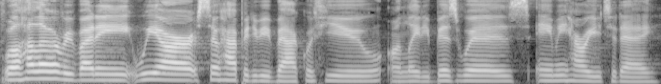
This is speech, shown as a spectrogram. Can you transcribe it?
Well, hello, everybody. We are so happy to be back with you on Lady Bizwiz. Amy, how are you today?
